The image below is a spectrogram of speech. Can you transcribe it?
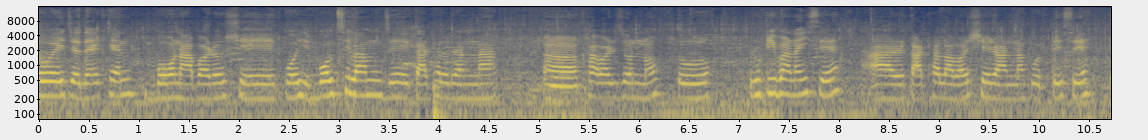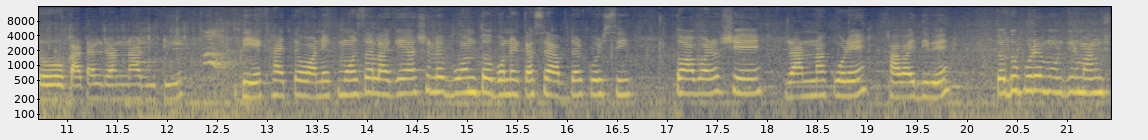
তো এই যে দেখেন বোন আবারও সে বলছিলাম যে কাঁঠাল রান্না খাওয়ার জন্য। তো রুটি বানাইছে। আর কাঁঠাল আবার সে রান্না করতেছে। তো কাঁঠাল রান্না, রুটি দিয়ে খাইতে অনেক মজা লাগে। আসলে বোন তো বোনের কাছে আবদার করছি। তো আবারও সে রান্না করে খাওয়াই দিবে। তো দুপুরে মুরগির মাংস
